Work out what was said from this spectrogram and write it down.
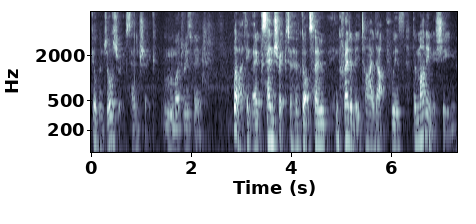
Gilbert and George are eccentric. In what respect? Well, I think they're eccentric to have got so incredibly tied up with the money machine.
